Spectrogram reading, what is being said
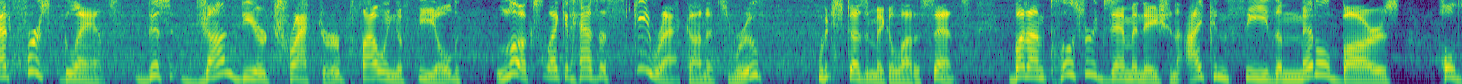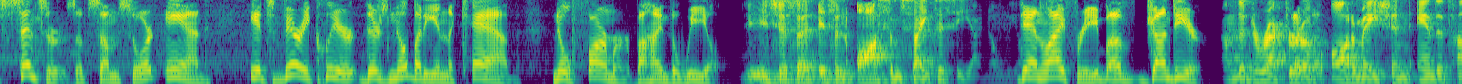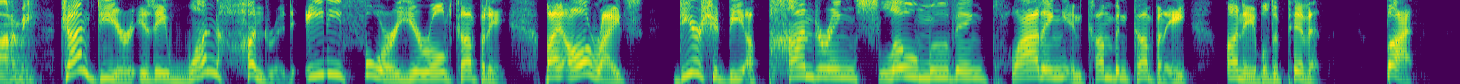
At first glance, this John Deere tractor plowing a field looks like it has a ski rack on its roof, which doesn't make a lot of sense. But on closer examination, I can see the metal bars hold sensors of some sort, and it's very clear there's nobody in the cab, no farmer behind the wheel. It's just a it's an awesome sight to see. I know Dan Leibfried of John Deere. I'm the director of automation and autonomy. John Deere is a 184 year old company. By all rights, Deere should be a pondering, slow moving, plodding incumbent company unable to pivot. But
